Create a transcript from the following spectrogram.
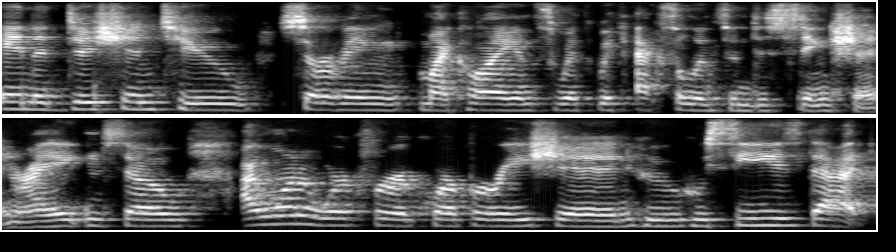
in addition to serving my clients with with excellence and distinction right? And so i want to work for a corporation who who sees that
